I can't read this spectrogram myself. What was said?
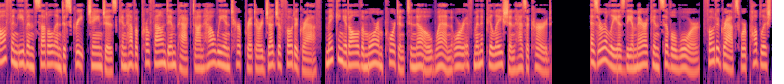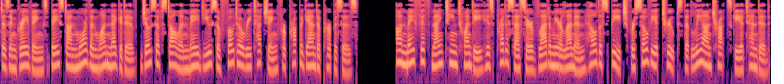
Often even subtle and discreet changes can have a profound impact on how we interpret or judge a photograph, making it all the more important to know when or if manipulation has occurred. As early as the American Civil War, photographs were published as engravings based on more than one negative. Joseph Stalin made use of photo retouching for propaganda purposes. On May 5, 1920 his predecessor Vladimir Lenin held a speech for Soviet troops that Leon Trotsky attended.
